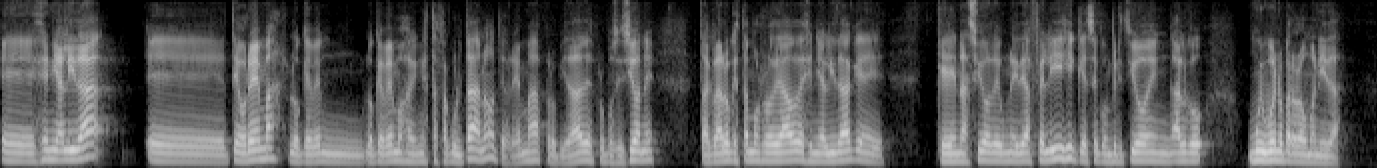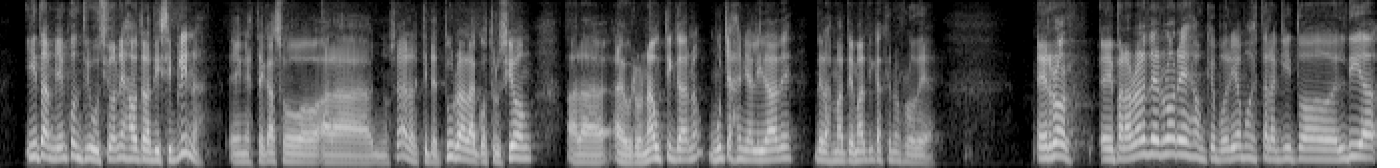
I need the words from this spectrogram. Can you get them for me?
Eh, genialidad, eh, teoremas, lo que, ven, lo que vemos en esta facultad, ¿no? teoremas, propiedades, proposiciones. Está claro que estamos rodeados de genialidad que, que nació de una idea feliz y que se convirtió en algo muy bueno para la humanidad. Y también contribuciones a otras disciplinas en este caso a la, no sé, la arquitectura, a la construcción, a la aeronáutica, ¿no? muchas genialidades de las matemáticas que nos rodean. Error. Eh, para hablar de errores, aunque podríamos estar aquí todo el día,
